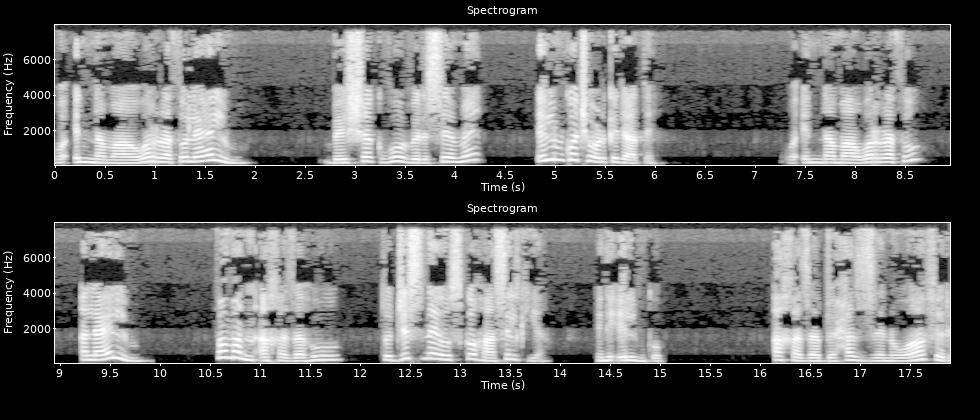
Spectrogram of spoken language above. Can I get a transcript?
وہ انما ورث العلم۔ بے شک وہ ورثے میں علم کو چھوڑ کے جاتے۔ وہ انما ورث العلم۔ فمن اخذہ تو جس نے اس کو حاصل کیا یعنی علم کو۔ اخذ بحظ وافر۔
